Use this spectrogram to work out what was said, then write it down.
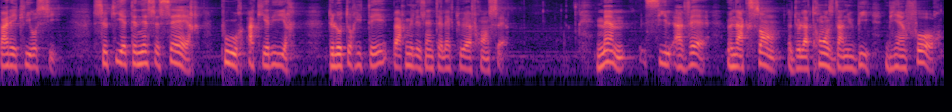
par écrit aussi, ce qui était nécessaire pour acquérir de l'autorité parmi les intellectuels français. Même s'il avait un accent de la Transdanubie bien fort,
